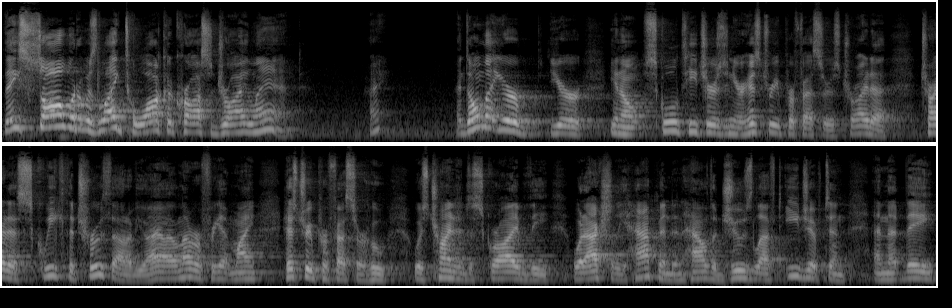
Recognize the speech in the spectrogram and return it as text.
They saw what it was like to walk across dry land. And don't let your, your you know, school teachers and your history professors try to, try to squeak the truth out of you. I, will never forget my history professor who was trying to describe the, what actually happened and how the Jews left Egypt and, and that they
